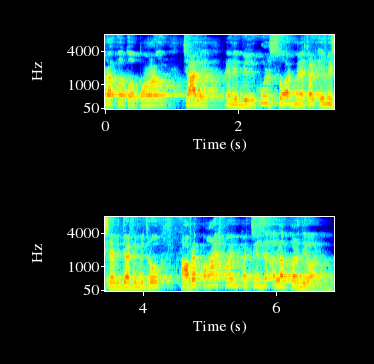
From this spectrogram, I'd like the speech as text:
રાખો તો પણ ચાલે. એની બિલકુલ શોર્ટ મેથડ એવી છે, વિદ્યાર્થી મિત્રો. આપણે પાંચ પોઈન્ટ પચીસ અલગ કરી દેવાના.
